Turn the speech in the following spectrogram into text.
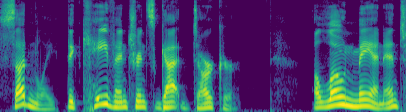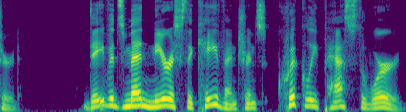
Suddenly, the cave entrance got darker. A lone man entered. David's men nearest the cave entrance quickly passed the word.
